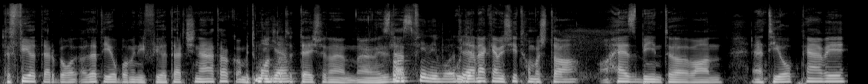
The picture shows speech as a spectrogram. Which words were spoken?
tehát filterből, az etióban mindig filter csináltak, amit mondtad, Igen. hogy te is nagyon, nagyon ízlet. Az fini volt, Ugye ja. nekem is itthon most a, a Hasbin-től van etióp kávé,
